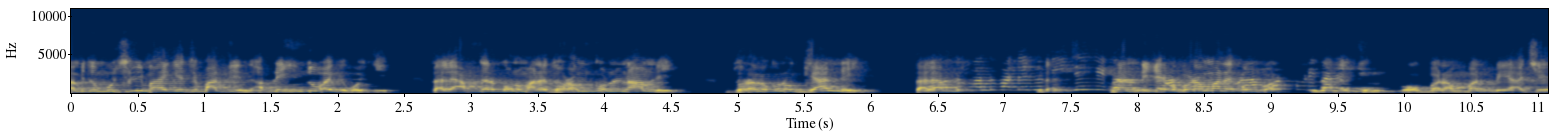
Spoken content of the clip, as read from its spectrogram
আমি তো মুসলিম ভাইকে বাদ দিন আপনি হিন্দু ভাইকে বলছি। তাহলে আপনার কোনো মানে ধর্ম কোনো নাম নেই ধর্মে কোনো জ্ঞান নেই। তাহলে আপনি না নিজে ব্রাহ্মণে ও ব্রাহ্মণ মেয়ে। শুনুন, ও ব্রাহ্মণ মেয়ে আছে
